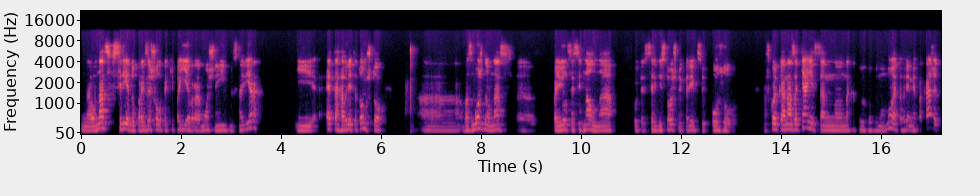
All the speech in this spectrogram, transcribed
На- У нас в среду произошел, как и по евро, мощный импульс наверх. И это говорит о том, что, а, возможно, у нас э, появился сигнал на какую-то среднесрочную коррекцию по золоту. Насколько она затянется, на какую глубину, ну, это время покажет.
